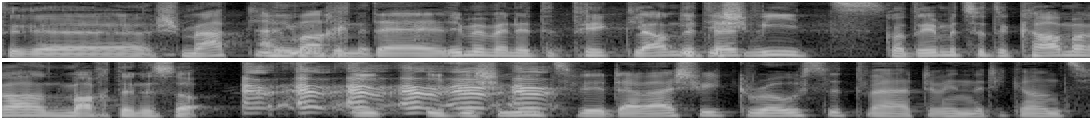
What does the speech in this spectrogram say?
den äh, Schmetterling. Er macht, äh, immer wenn er den Trick in gelandet der hat, Schweiz. geht er immer zu der Kamera und macht dann so. Äh, In, in der Schweiz wird auch weißt, wie geroastet werden, wenn er die ganze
